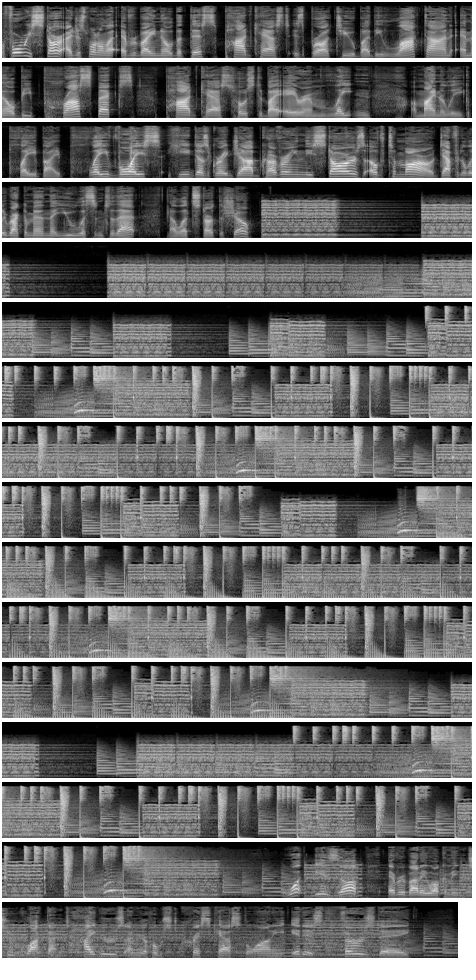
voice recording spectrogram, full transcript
Before we start, I just want to let everybody know that this podcast is brought to you by the Locked On MLB Prospects podcast hosted by Aram Leighton, a minor league play by play voice. He does a great job covering the stars of tomorrow. Definitely recommend that you listen to that. Now let's start the show. What everybody? Welcome into Locked On Tigers. I'm your host, Chris Castellani. It is Thursday,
